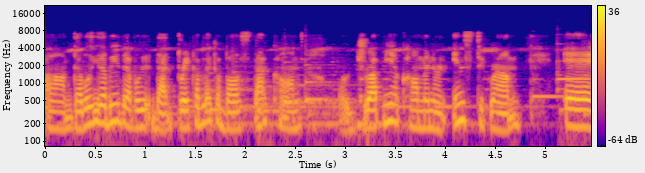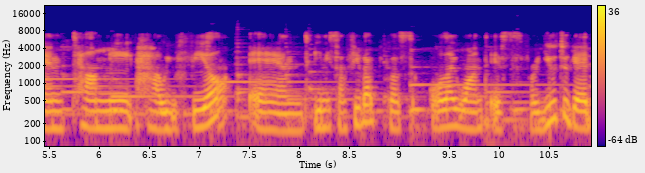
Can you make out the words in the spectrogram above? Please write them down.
um, www.breakuplikeaboss.com, or drop me a comment on Instagram and tell me how you feel and give me some feedback because all I want is for you to get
